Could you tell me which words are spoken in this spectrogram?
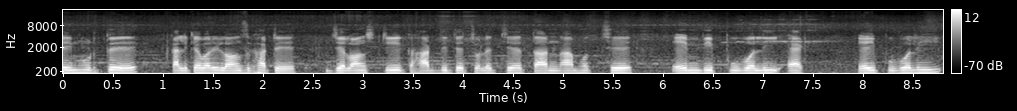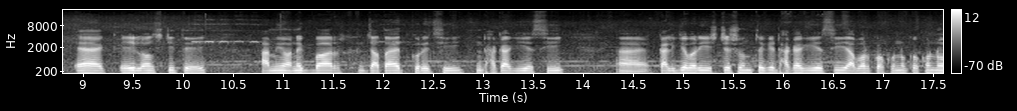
এই মুহূর্তে কালিকাবাড়ি লঞ্চ ঘাটে যে লঞ্চটি ঘাট দিতে চলেছে, তার নাম হচ্ছে এমবি পুবলি এক। এই পুবলি এক, এই লঞ্চটিতে আমি অনেকবার যাতায়াত করেছি, ঢাকা গিয়েছি কালিকাবাড়ি স্টেশন থেকে ঢাকা গিয়েছি, আবার কখনো কখনো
